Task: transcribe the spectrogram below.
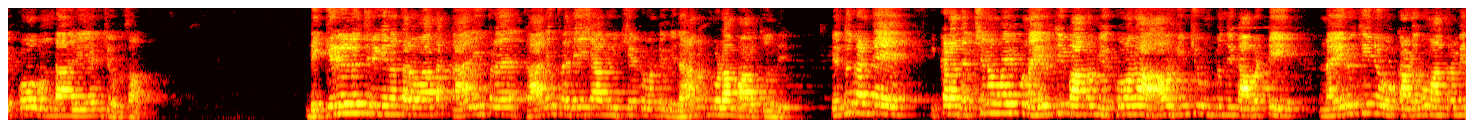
ఎక్కువ ఉండాలి అని చెబుతాం. డిగ్రీలు తిరిగిన తర్వాత ఖాళీ ప్ర ఖాళీ ప్రదేశాలు ఇచ్చేటువంటి విధానం కూడా మారుతుంది. ఎందుకంటే ఇక్కడ దక్షిణం వైపు నైరుతి భాగం ఎక్కువగా ఆవహించి ఉంటుంది కాబట్టి నైరుతిని ఒక అడుగు మాత్రమే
